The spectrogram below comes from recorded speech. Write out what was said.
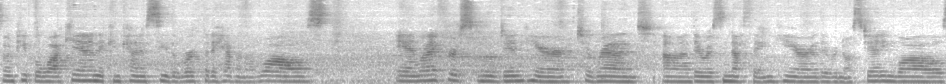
So when people walk in, they can kind of see the work that I have on the walls. And when I first moved in here to rent, uh, there was nothing here. There were no standing walls.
